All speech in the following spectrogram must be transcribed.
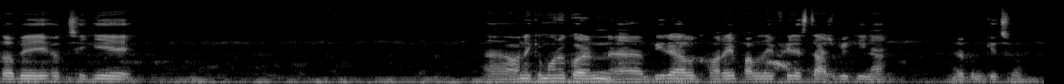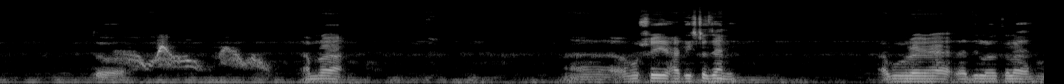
তবে হচ্ছে গিয়ে অনেকে মনে করেন বিড়াল ঘরে পাললে ফেরেস্তা আসবে কি না এরকম কিছু। তো আমরা অবশ্যই হাদিসটা জানি। আবু রাদিয়াল্লাহু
